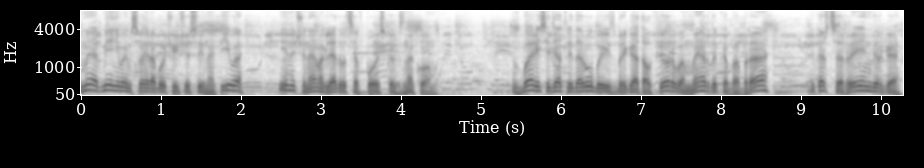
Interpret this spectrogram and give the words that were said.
Мы обмениваем свои рабочие часы на пиво и начинаем оглядываться в поисках знакомых. В баре сидят ледорубы из бригад Алферова, Мердока, Бобра и, кажется, Рейнберга.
